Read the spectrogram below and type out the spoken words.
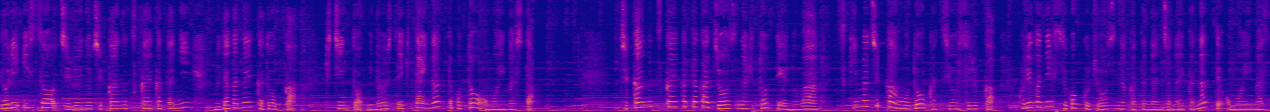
より一層自分の時間の使い方に無駄がないかどうかきちんと見直していきたいなってことを思いました。時間の使い方が上手な人っていうのは隙間時間をどう活用するかこれがねすごく上手な方なんじゃないかなって思います。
